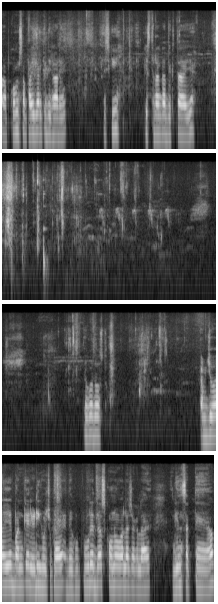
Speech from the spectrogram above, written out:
आपको हम सफ़ाई करके दिखा रहे हैं। इसकी किस तरह का दिखता है ये। देखो दोस्तों अब जो है ये बन के रेडी हो चुका है। देखो, पूरे दस कोनों वाला चकला है। गिन सकते हैं आप।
